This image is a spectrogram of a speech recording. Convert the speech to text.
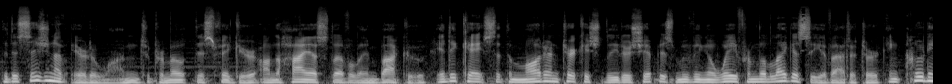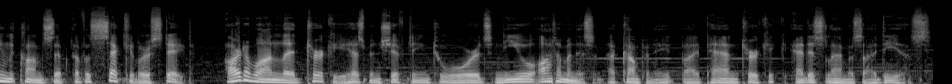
The decision of Erdogan to promote this figure on the highest level in Baku indicates that the modern Turkish leadership is moving away from the legacy of Ataturk, including the concept of a secular state. Erdogan-led Turkey has been shifting towards neo-Ottomanism, accompanied by pan-Turkic and Islamist ideas.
